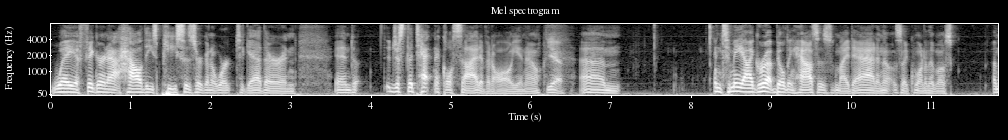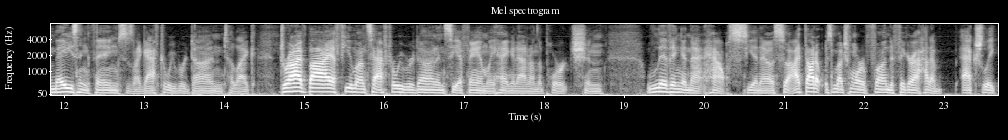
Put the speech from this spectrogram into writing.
way of figuring out how these pieces are going to work together and and just the technical side of it all. You know Yeah. um, and to me, I grew up building houses with my dad, and that was like one of the most amazing things. Is like after we were done to like drive by a few months after we were done and see a family hanging out on the porch and living in that house, you know. So I thought it was much more fun to figure out how to actually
